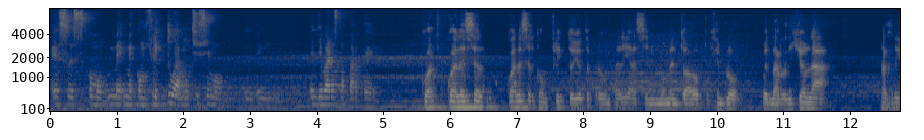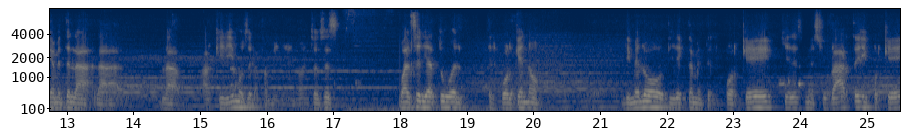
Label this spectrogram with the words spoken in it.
Eso es como, me, conflictúa muchísimo el, llevar esta parte. ¿Cuál, es el, ¿Cuál es el conflicto? Yo te preguntaría si en un momento dado, por ejemplo, pues la religión la prácticamente la, la, adquirimos de la familia, ¿no? Entonces, ¿cuál sería tú el, el por qué no? Dímelo directamente, por qué quieres mesurarte y por qué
